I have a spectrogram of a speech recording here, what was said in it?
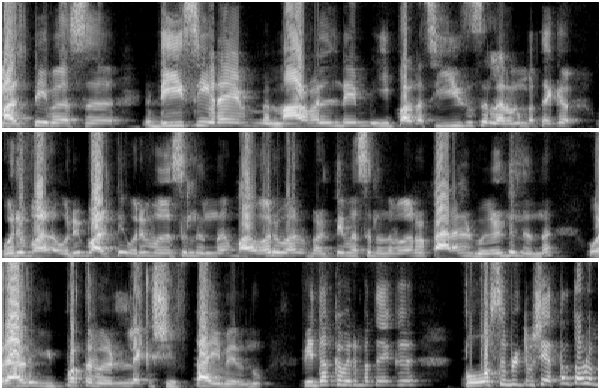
മൾട്ടിവേഴ്സ് ഡി സിയുടെയും മാർവലിന്റെയും ഈ പറഞ്ഞ സീരീസസ് ഇറങ്ങുമ്പോഴത്തേക്ക് ഒരു ഒരു മൾട്ടി ഒരു വേഴ്സിൽ നിന്ന് ഒരു മൾട്ടിവേഴ്സിൽ നിന്ന് വേറൊരു പാരൽ വേൾഡിൽ നിന്ന് ഒരാൾ ഇപ്പുറത്തെ വേൾഡിലേക്ക് ഷിഫ്റ്റ് ആയി വരുന്നു. അപ്പൊ ഇതൊക്കെ വരുമ്പോഴത്തേക്ക് പോസിബിലിറ്റി പക്ഷെ എത്രത്തോളം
